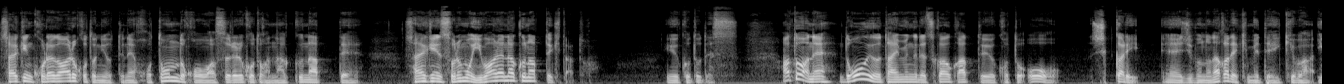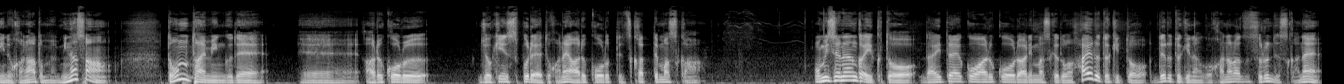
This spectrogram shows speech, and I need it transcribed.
最近これがあることによってね、ほとんどこう忘れることがなくなって、最近それも言われなくなってきたということです。あとはね、どういうタイミングで使うかっていうことをしっかり、えー自分の中で決めていけばいいのかなと思います。皆さん、どのタイミングで、えーアルコール、除菌スプレーとかね、アルコールって使ってますか？お店なんか行くと、大体こうアルコールありますけど、入るときと出るときなんか必ずするんですかね？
